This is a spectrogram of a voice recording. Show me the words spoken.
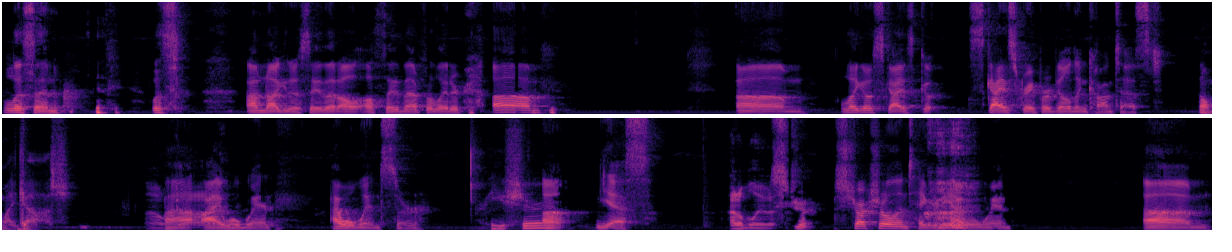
Listen, let's. I'm not going to say that. I'll I'll say that for later. Um, um, Lego skysc- skyscraper building contest. Oh my gosh, oh, Uh, I will win. I will win, sir. are you sure? Uh, yes. I don't believe it. Stru- structural integrity. I will win. Um.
